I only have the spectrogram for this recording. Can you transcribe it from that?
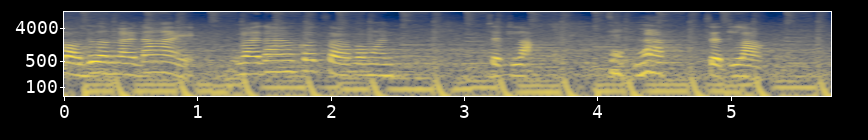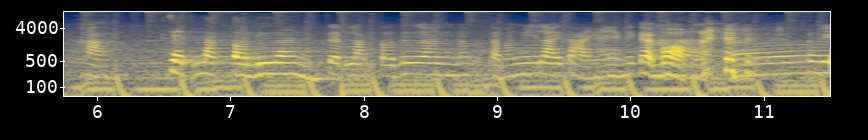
ต่อเดือนรายได้ รายได้ก็จะประมาณ 7 หลักเจ็ดหลัก 7 หลักค่ะ เจ็ดหลักต่อเดือน เจ็ดหลักต่อเดือนแล้วแต่มันมีรายจ่ายไงอย่างที่แกบอกไงอ่ามัมันมี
